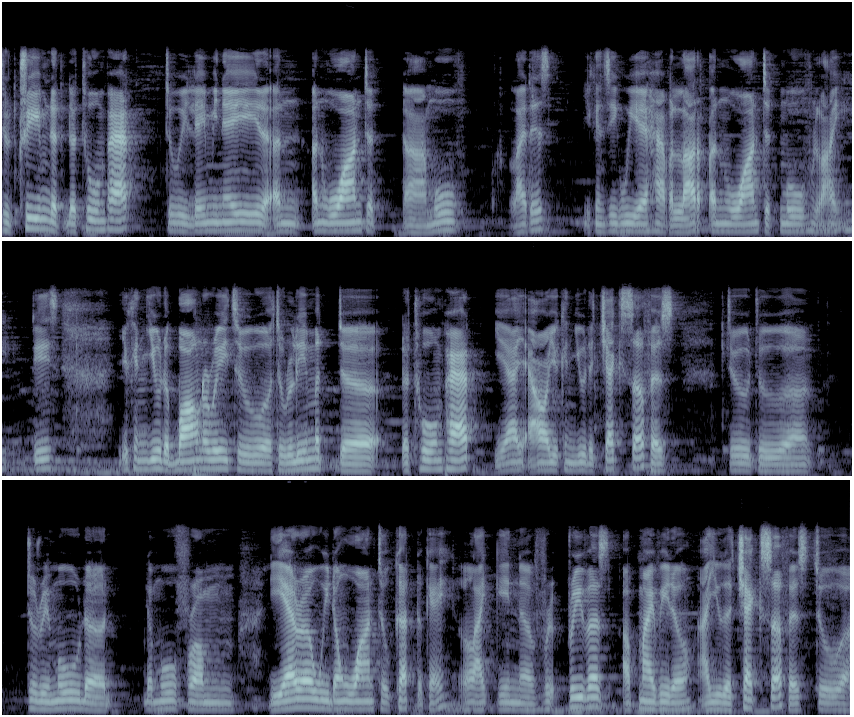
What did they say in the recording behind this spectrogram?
to trim the, the tool path to eliminate un, unwanted uh, move like this. You can see we have a lot of unwanted move like this. You can use the boundary to to limit the the tool path yeah or you can use the check surface to to uh, to remove the the move from the area we don't want to cut okay? Like in a previous of my video I use a check surface to uh,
